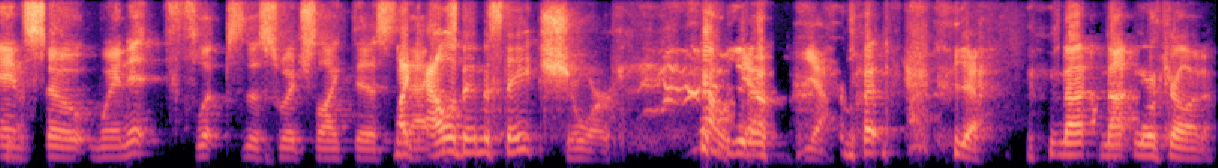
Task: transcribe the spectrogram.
And yeah. so when it flips the switch like this like alabama state? Sure. Oh, you yeah, know? Yeah. But yeah. Not not uh, north carolina.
